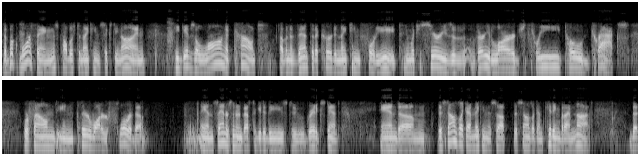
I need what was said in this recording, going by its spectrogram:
the book More Things, published in 1969, he gives a long account of an event that occurred in 1948 in which a series of very large three-toed tracks were found in Clearwater, Florida. And Sanderson investigated these to great extent. And um, this sounds like I'm making this up. This sounds like I'm kidding, but I'm not that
